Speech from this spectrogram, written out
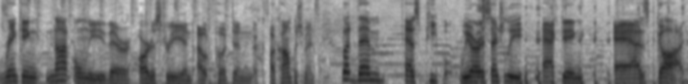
ranking not only their artistry and output and ac- accomplishments, but them as people. We are essentially acting as God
